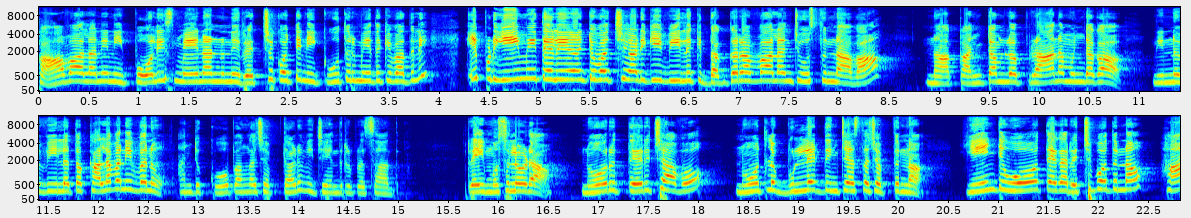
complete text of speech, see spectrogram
కావాలని నీ పోలీస్ మేనన్నుని రెచ్చగొట్టి నీ కూతురు మీదకి వదిలి ఇప్పుడు ఏమీ తెలియనట్టు వచ్చి అడిగి వీళ్ళకి దగ్గరవ్వాలని చూస్తున్నావా? నా కంఠంలో ప్రాణం ఉండగా నిన్ను వీళ్ళతో కలవనివ్వను అంటూ కోపంగా చెప్తాడు విజేంద్ర ప్రసాద్. రేయ్ ముసలోడా నోరు తెరిచావో? నోట్లో బుల్లెట్ దించేస్తా చెప్తున్నా. ఏంటి ఓ తెగ రెచ్చిపోతున్నావు? హా?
